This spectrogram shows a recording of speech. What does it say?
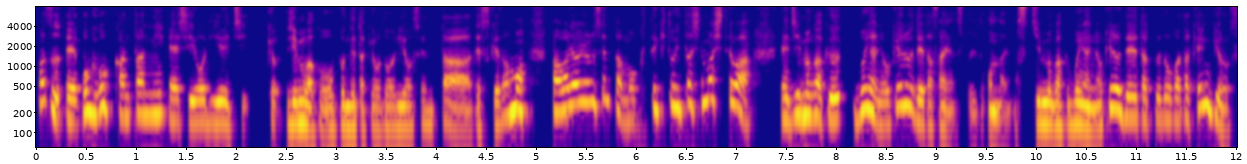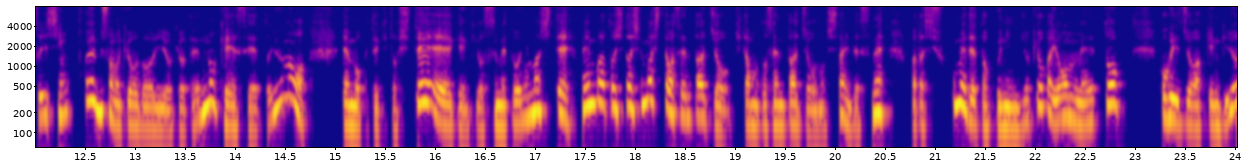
まず、えーごくごく簡単に、CODH、事務学オープンデータ共同利用センターですけども、まあ、我々のセンター目的といたしましては、事務学分野におけるデータサイエンスというところになります。事務学分野におけるデータ駆動型研究の推進、およびその共同利用拠点の形成というのを目的として研究を進めておりまして、メンバーといたしましてはセンター長、北本センター長の下にですね、私含めて特任助教が4名と、国立女学研究所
